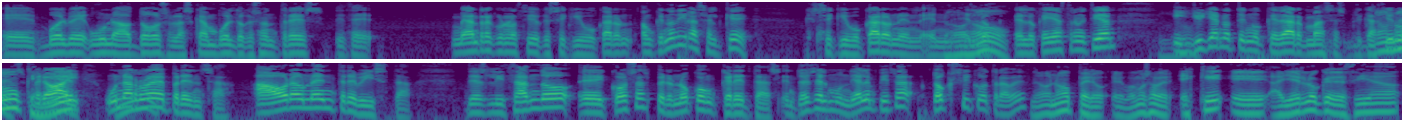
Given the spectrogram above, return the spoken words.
eh, vuelve una o dos, o las que han vuelto, que son tres, dice, me han reconocido que se equivocaron, aunque no digas el qué, que se equivocaron en, en- No, en no. Lo, en lo que ellas transmitían, y yo ya no tengo que dar más explicaciones, No, no, que pero hay una no. rueda de prensa, ahora una entrevista, deslizando eh, cosas pero no concretas. Entonces el Mundial empieza tóxico otra vez. No, no, pero eh, vamos a ver, es que eh, ayer lo que decía...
